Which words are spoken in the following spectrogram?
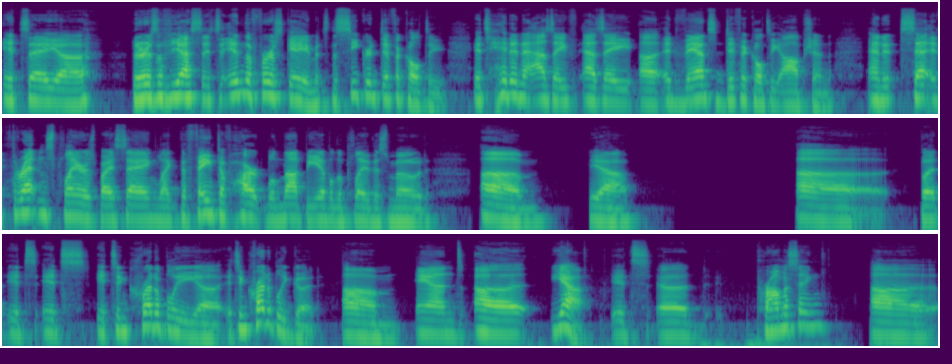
it's a uh, there is a yes. It's in the first game. It's the secret difficulty. It's hidden as a as a uh, advanced difficulty option, and it set it threatens players by saying like the faint of heart will not be able to play this mode. Um, yeah. Uh, but it's it's it's incredibly uh, it's incredibly good. Um, and uh, yeah, it's uh, promising uh,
